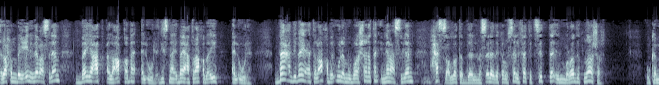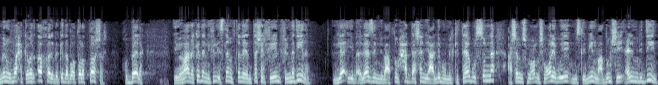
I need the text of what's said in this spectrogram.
راحوا مبايعين النبي عليه السلام بيعة العقبة الأولى. دي اسمها بيعة العقبة إيه؟ الأولى. بعد بيعة العقبة الأولى مباشرة النبي عليه السلام حس الله. طب ده المسألة ده كانوا السنة اللي فاتت ستة المرة دي 12 وكان منهم واحد كمان اتأخر يبقى كده بقى 13 خد بالك. يبقى معنى كده إن في الإسلام ابتدى ينتشر فين؟ في المدينة. لا يبقى لازم نبعت لهم حد عشان يعلمهم الكتاب والسنة عشان مش مش معقول يبقوا إيه؟ مسلمين وما عندهمش علم بالدين.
